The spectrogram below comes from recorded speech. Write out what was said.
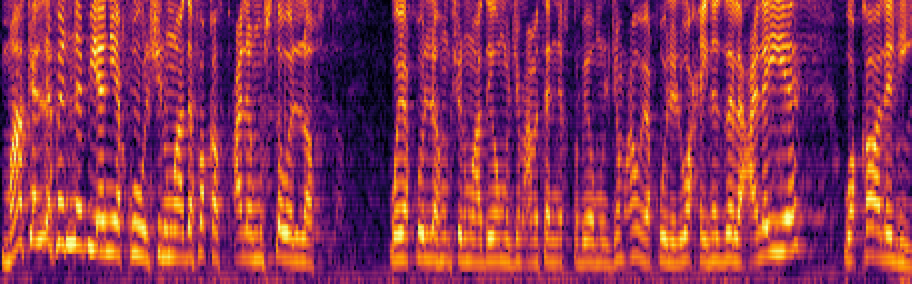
ما كلف النبي أن يقول شنو ماذا فقط على مستوى اللفظ ويقول لهم شنو ماذا يوم الجمعة مثلا يخطب يوم الجمعة ويقول الوحي نزل علي وقال لي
